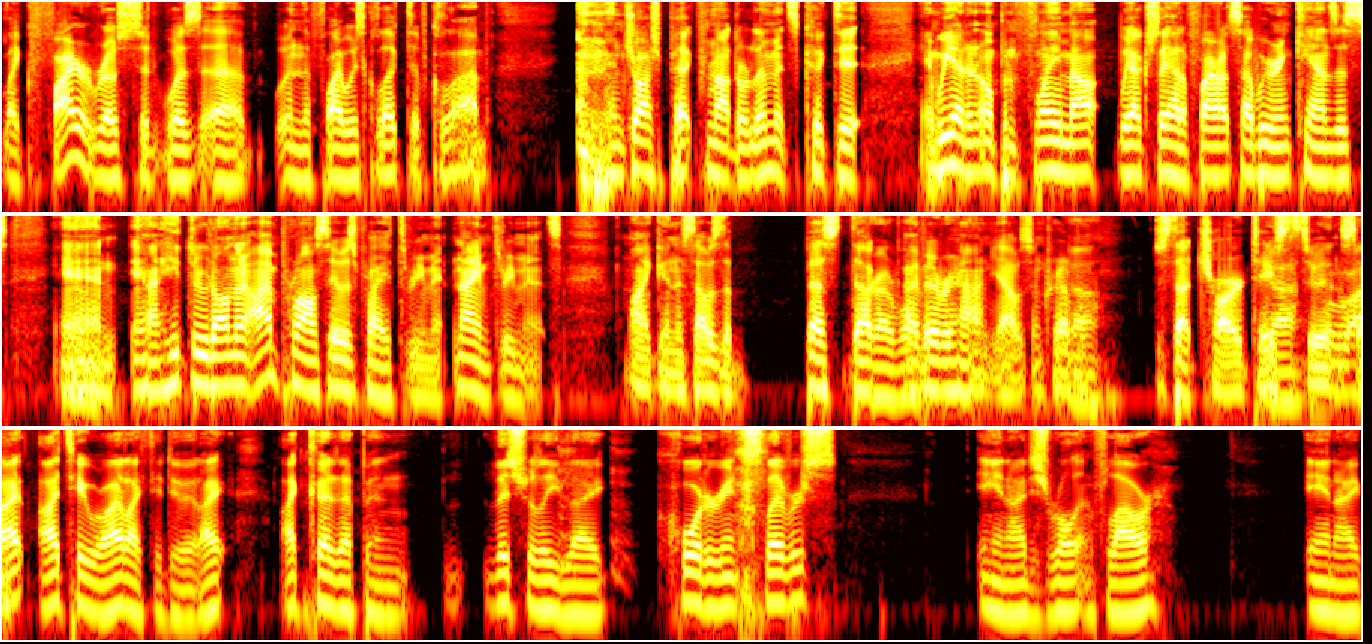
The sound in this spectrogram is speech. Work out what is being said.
like fire roasted was uh, in the Flyways Collective collab, and Josh Peck from Outdoor Limits cooked it, and we had an open flame out. We actually had a fire outside. We were in Kansas, and and he threw it on there. I promise it was probably three minutes, not even three minutes. My goodness, that was the best duck Incredible. I've ever had. Yeah, it was incredible. Yeah. Just that charred taste to it. Well, so- I, I tell you where I like to do it. I, I cut it up in literally like quarter inch slivers and I just roll it in flour and I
